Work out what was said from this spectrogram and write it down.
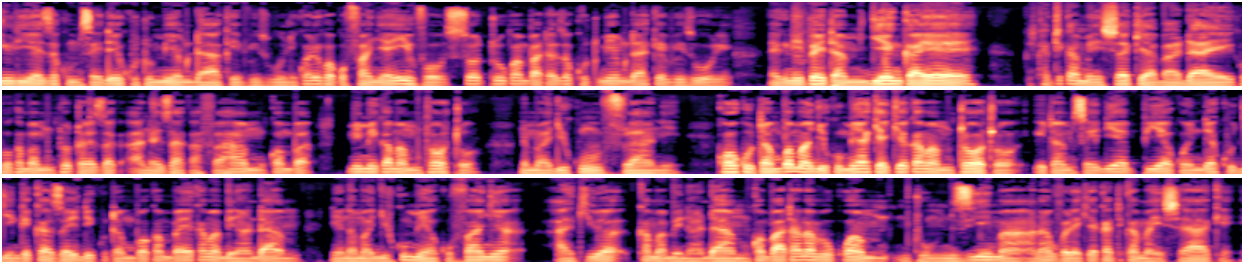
ili iweze kumsaidia kutumia muda wake vizuri. Kwani kwa kufanya hivyo sio tu kwamba ataweza kutumia muda wake vizuri lakini pia itamjenga yeye katika maisha yake ya baadaye. Kwa kwamba mtoto anaweza akafahamu kwamba mimi kama mtoto na majukumu fulani kwao kutambua majukumu yake akiwa kama mtoto itamsaidia pia kuendelea kujengeka zaidi kutambua kwamba yeye kama binadamu ni ana majukumu ya kufanya akiwa kama binadamu. Kwamba hata anavyokuwa mtu mzima anavyoelekea katika maisha yake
